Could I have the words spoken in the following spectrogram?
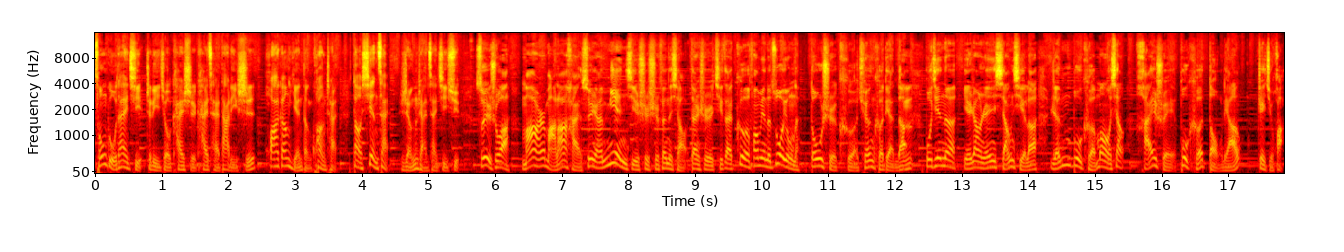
从古代起这里就开始开采大理石、花岗岩等矿产，到现在仍然在继续。所以说啊，马尔马拉海虽然面积是十分的小，但是其在各方面的作用呢都是可圈可点的，不禁呢也让人想起了“人不可貌相，海水不可斗量”这句话。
